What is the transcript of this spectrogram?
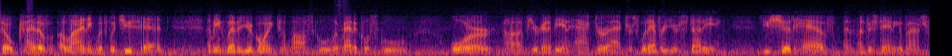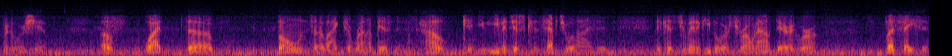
So, kind of aligning with what you said. I mean, whether you're going to law school or medical school, or uh, if you're going to be an actor or actress, whatever you're studying, you should have an understanding of entrepreneurship, of what the bones are like to run a business. How can you even just conceptualize it? Because too many people are thrown out there, and we're, let's face it,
